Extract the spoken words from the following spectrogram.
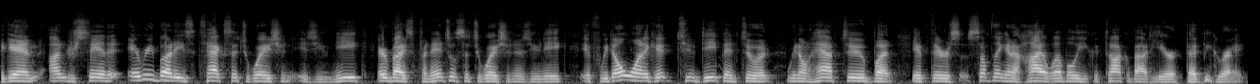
Again, understand that everybody's tax situation is unique, everybody's financial situation is unique. If we don't want to get too deep into it, we don't have to, but if there's something at a high level you could talk about here, that'd be great.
